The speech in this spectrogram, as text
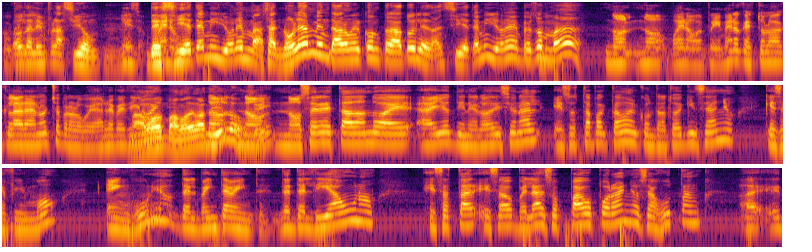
o de la inflación de 7 millones más. O sea, no le enmendaron el contrato y le dan 7 millones de pesos más. No, no, bueno, primero que esto lo aclara anoche, pero lo voy a repetir vamos, Vamos a debatirlo. No, no, se le está dando a, ellos dinero adicional. Eso está pactado en el contrato de 15 años que se firmó en junio del 2020. Desde el día 1 esas, esas, ¿verdad? esos pagos por año se ajustan eh,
